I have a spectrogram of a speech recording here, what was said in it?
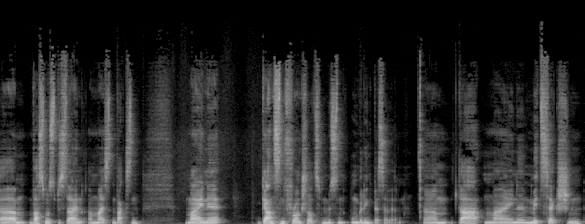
Ähm, was muss bis dahin am meisten wachsen? Meine ganzen Frontshots müssen unbedingt besser werden. Ähm, da meine Midsection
